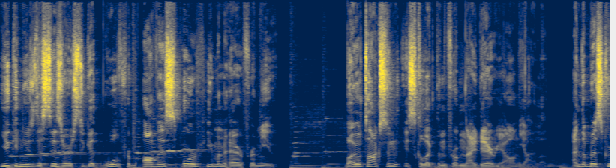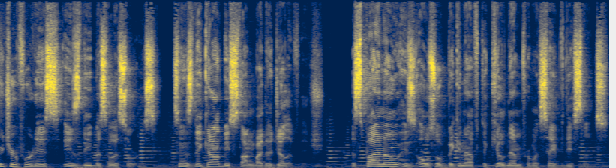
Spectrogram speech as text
you can use the scissors to get wool from Ovis or human hair from you. Biotoxin is collected from Cnidaria on the island, and the best creature for this is the Basilosaurus, since they cannot be stung by the jellyfish. The Spino is also big enough to kill them from a safe distance.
